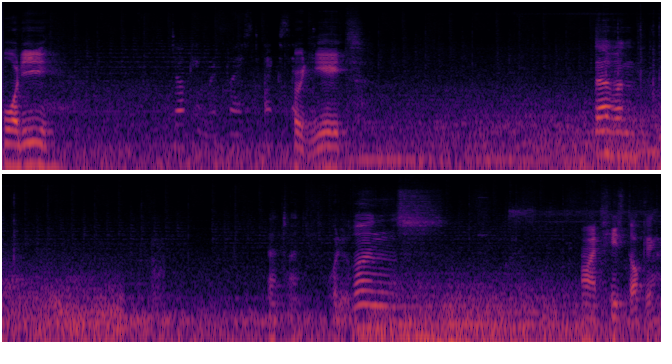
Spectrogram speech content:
Forty, Docking request accepted. thirty-eight. Seven. Ten, twenty, forty runs. Alright, he's docking.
